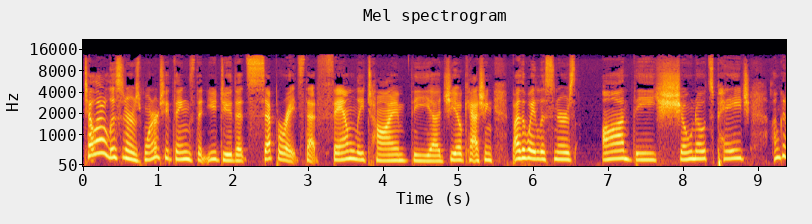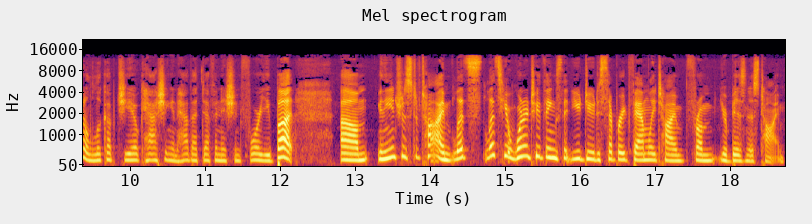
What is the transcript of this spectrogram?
Tell our listeners one or two things that you do that separates that family time, the uh, geocaching. By the way, listeners, on the show notes page. I'm going to look up geocaching and have that definition for you. But um, in the interest of time, let's let's hear one or two things that you do to separate family time from your business time.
